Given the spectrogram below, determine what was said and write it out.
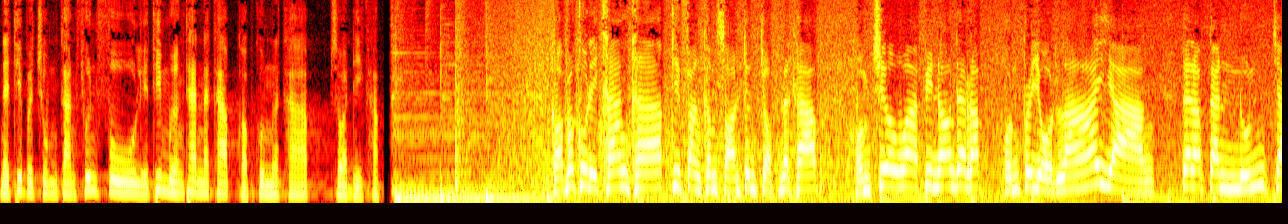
ในที่ประชุมการฟื้นฟูหรือที่เมืองท่านนะครับ ขอบคุณนะครับ สวัสดีครับ ขอบพระคุณอีกครั้งครับ ที่ฟังคำสอนจนจบนะครับ ผมเชื่อว่าพี่น้องได้รับผลประโยชน์หลายอย่าง ได้รับการหนุนใจ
